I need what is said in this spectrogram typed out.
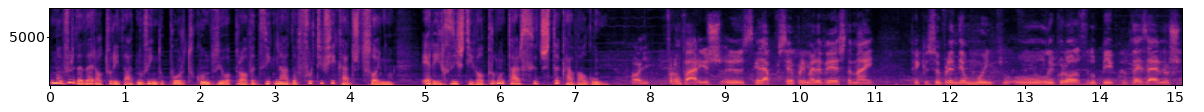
Uma verdadeira autoridade no vinho do Porto conduziu a prova designada Fortificados de Sonho. Era irresistível perguntar se destacava algum. Olha, foram vários, eh, se calhar por ser a primeira vez também surpreendeu-me muito o licoroso do Pico, 10 anos,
